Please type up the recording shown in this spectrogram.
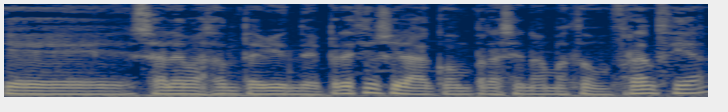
que sale bastante bien de precio si la compras en Amazon Francia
